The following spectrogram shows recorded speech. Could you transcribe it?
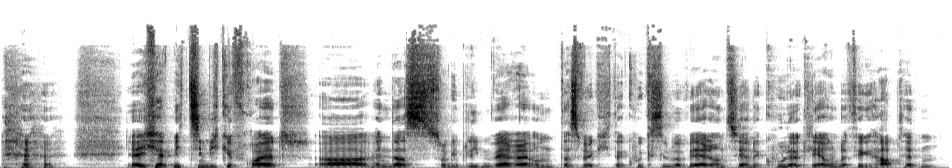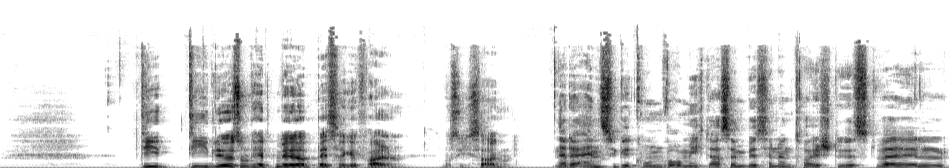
ja, ich hätte mich ziemlich gefreut, äh, wenn das so geblieben wäre und das wirklich der Quicksilver wäre und sie eine coole Erklärung dafür gehabt hätten. Die, die Lösung hätte mir besser gefallen, muss ich sagen. Ja, der einzige Grund, warum mich das ein bisschen enttäuscht ist, weil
